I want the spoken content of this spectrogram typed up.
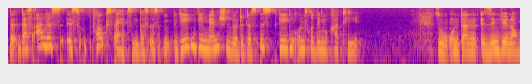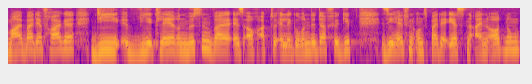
da- das alles ist volksverhetzend. Das ist gegen die Menschenwürde. Das ist gegen unsere Demokratie. So, und dann sind wir noch mal bei der Frage, die wir klären müssen, weil es auch aktuelle Gründe dafür gibt. Sie helfen uns bei der ersten Einordnung.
